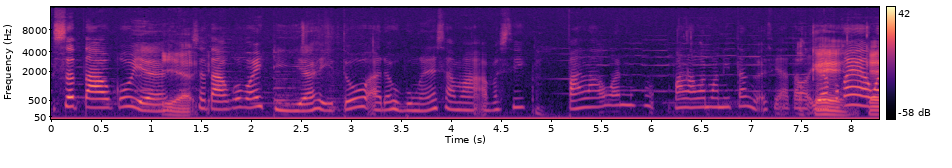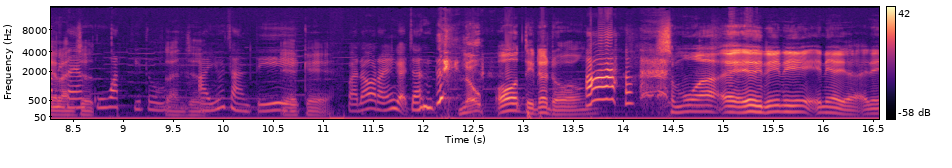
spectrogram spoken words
Setauku ya, Iya. setauku pokoknya dia itu ada hubungannya sama apa sih? Pahlawan pahlawan wanita enggak sih atau Oke, ya pokoknya oke, wanita yang lanjut. kuat gitu. Lanjut. Ayu cantik. oke. Padahal orangnya nggak cantik. Oh tidak dong. Ah. Semua eh eh, ini ini ini ya ini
